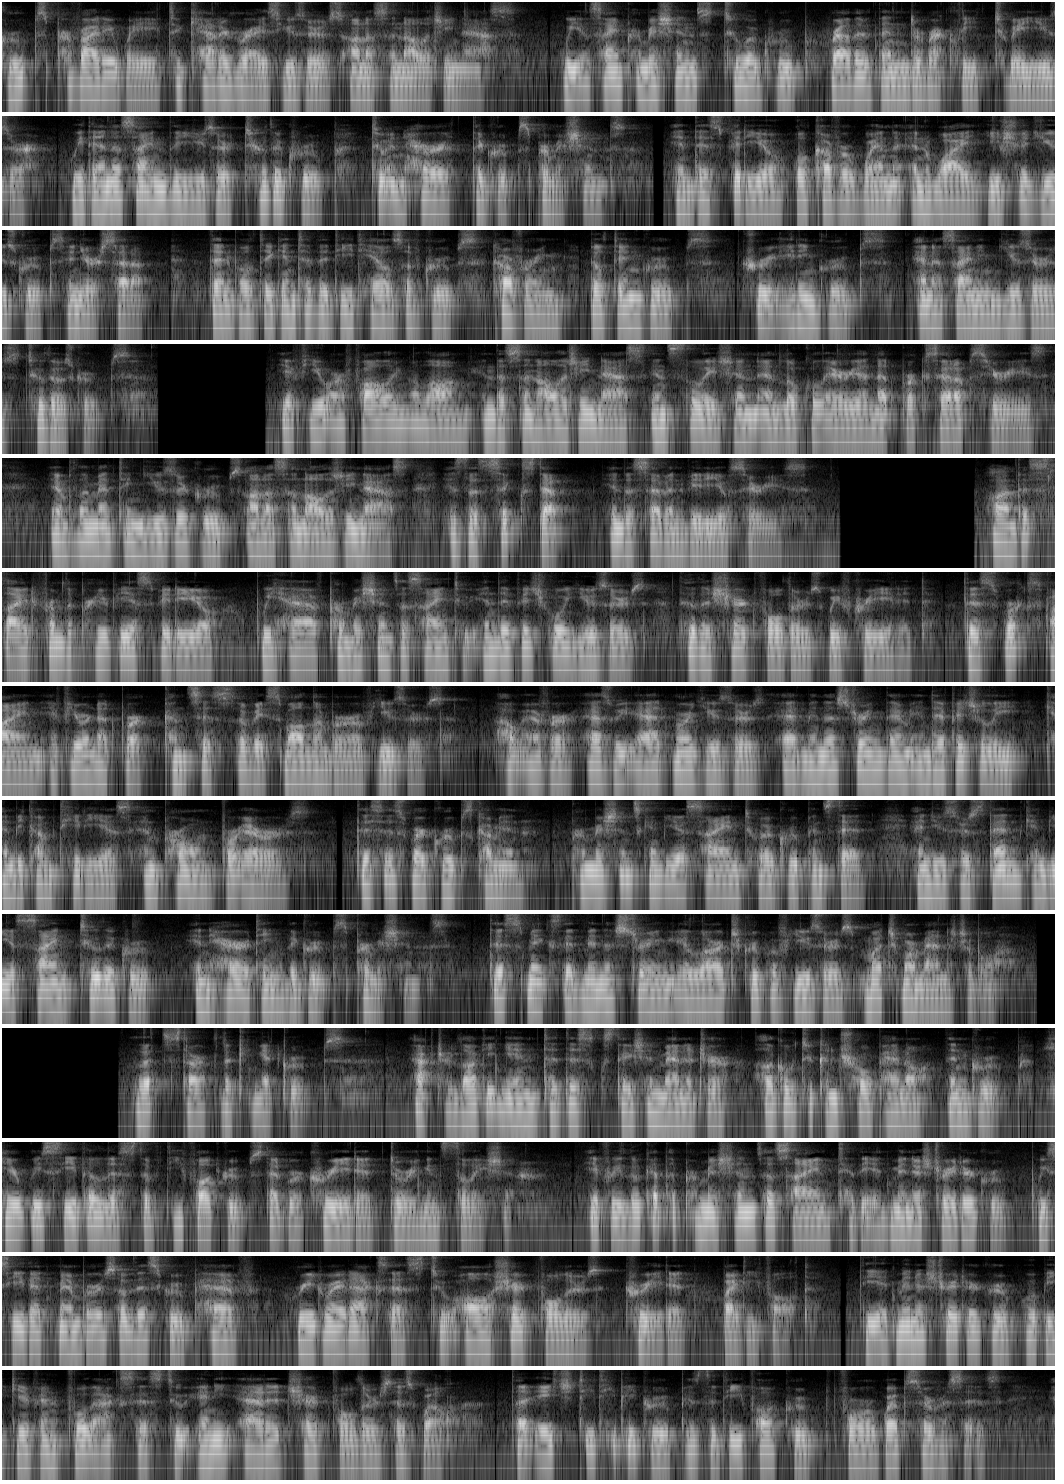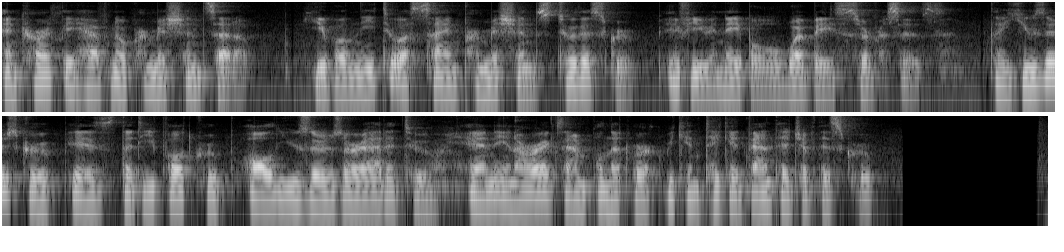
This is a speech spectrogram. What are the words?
Groups provide a way to categorize users on a Synology NAS. We assign permissions to a group rather than directly to a user. We then assign the user to the group to inherit the group's permissions. In this video, we'll cover when and why you should use groups in your setup. Then we'll dig into the details of groups, covering built-in groups, creating groups, and assigning users to those groups. If you are following along in the Synology NAS installation and local area network setup series, implementing user groups on a Synology NAS is the sixth step in the seven video series. On this slide from the previous video, we have permissions assigned to individual users to the shared folders we've created. This works fine if your network consists of a small number of users. However, as we add more users, administering them individually can become tedious and prone for errors. This is where groups come in. Permissions can be assigned to a group instead, and users then can be assigned to the group, inheriting the group's permissions. This makes administering a large group of users much more manageable. Let's start looking at groups. After logging in to Disk Station Manager, I'll go to Control Panel, then Group. Here we see the list of default groups that were created during installation. If we look at the permissions assigned to the administrator group, we see that members of this group have read-write access to all shared folders created by default. The administrator group will be given full access to any added shared folders as well. The HTTP group is the default group for web services and currently have no permission set up. You will need to assign permissions to this group if you enable web-based services. The users group is the default group all users are added to, and in our example network, we can take advantage of this group.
